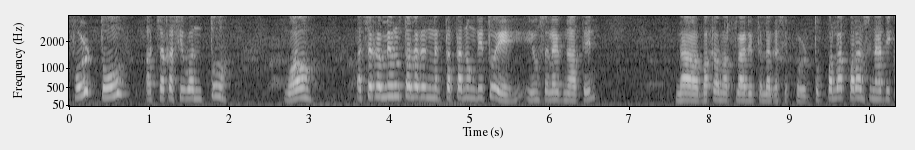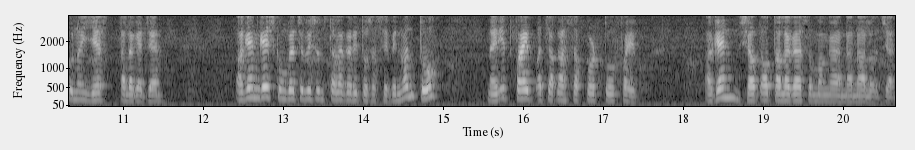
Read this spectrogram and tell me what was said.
42 at saka si 12. Wow! At saka meron talagang nagtatanong dito eh, yung sa live natin na baka mag-flooded talaga si Furto. Pala, parang sinabi ko na yes talaga dyan. Again guys, congratulations talaga dito sa 712, 985 at saka sa 425. Again, shout out talaga sa mga nanalo dyan.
